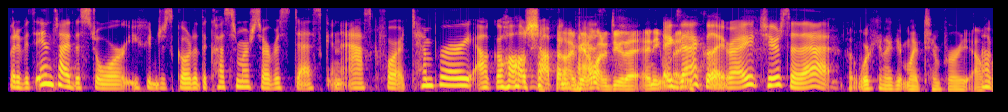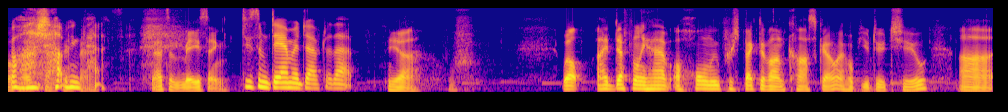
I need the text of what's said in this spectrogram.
But if it's inside the store, you can just go to the customer service desk and ask for a temporary alcohol shopping pass. I mean, pass. I want to do that anyway. Exactly, right? Cheers to that. Where can I get my temporary alcohol, Alcohol shopping shopping pass? pass. That's amazing. Do some damage after that. Yeah. Oof. Well, I definitely have a whole new perspective on Costco. I hope you do too. Uh,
